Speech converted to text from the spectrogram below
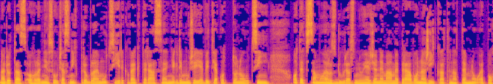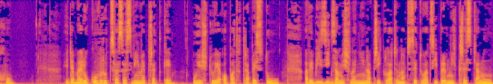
Na dotaz ohledně současných problémů církve, která se někdy může jevit jako tonoucí, otec Samuel zdůrazňuje, že nemáme právo naříkat na temnou epochu. Jdeme ruku v ruce se svými předky, ujišťuje opat trapistů a vybízí k zamyšlení například nad situací prvních křesťanů,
